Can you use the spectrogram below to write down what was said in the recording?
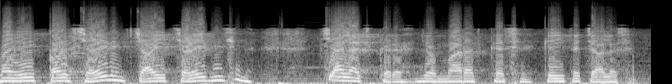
ભાઈ, એ કળ ચડાવી દે ચાઈ ચડાવી દી છે ને, ચાલ્યા જ કરે. જો મહારાજ કે છે કેવી રીતે ચાલે છે.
